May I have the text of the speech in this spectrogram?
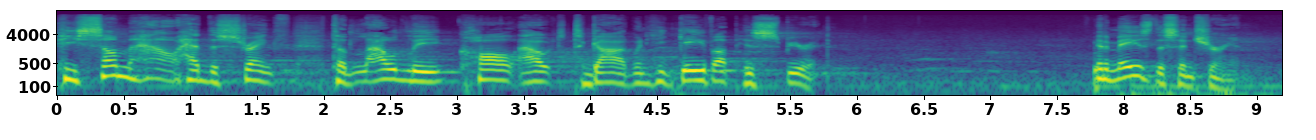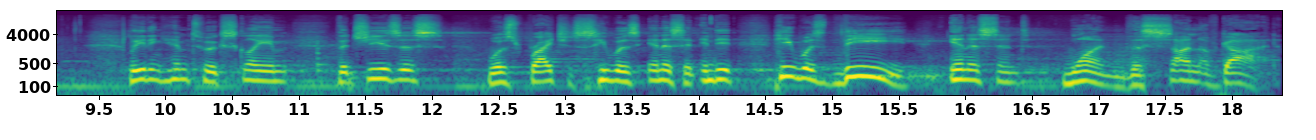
he somehow had the strength to loudly call out to God when he gave up his spirit. It amazed the centurion, leading him to exclaim that Jesus was righteous, he was innocent. Indeed, he was the innocent one, the Son of God.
